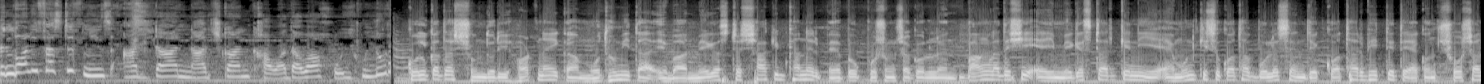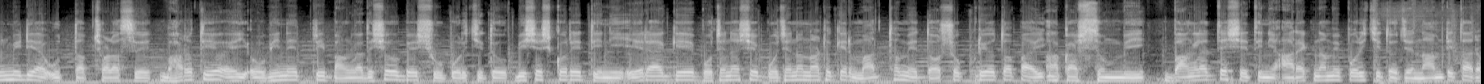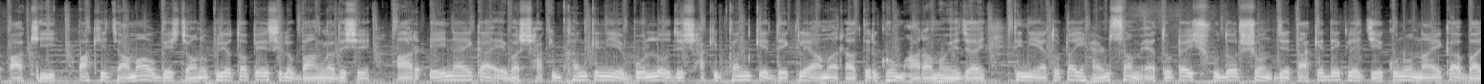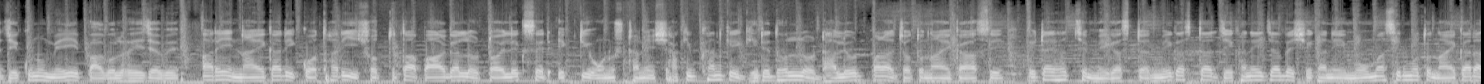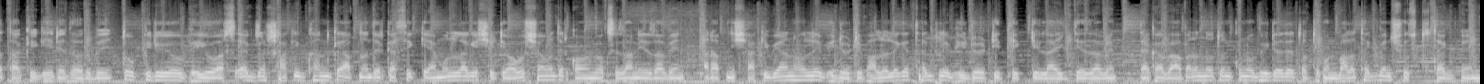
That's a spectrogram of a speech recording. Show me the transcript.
Bengali festive means আড্ডা নাচ গান খাওয়া দাওয়া হই হুল্লোড় কলকাতার সুন্দরী হট নায়িকা মধুমিতা এবার মেগাস্টার শাকিব খানের ব্যাপক প্রশংসা করলেন। বাংলাদেশি এই মেগাস্টারকে নিয়ে এমন কিছু কথা বলেছেন যে কথার ভিত্তিতে এখন সোশ্যাল মিডিয়ায় উত্তাপ ছড়াচ্ছে। ভারতীয় এই অভিনেত্রী বাংলাদেশেও বেশ সুপরিচিত। বিশেষ করে তিনি এর আগে বোঝেনা সে বোঝেনা নাটকের মাধ্যমে দর্শকপ্রিয়তা পায় আকাশচুম্বী বাংলাদেশে তিনি আরেক নামে পরিচিত যে নামটি তার পাখি। পাখি জামাও বেশ জনপ্রিয়তা পেয়েছিল বাংলাদেশে। আর এই নায়িকা এবার শাকিব খানকে নিয়ে বলল যে, শাকিব খানকে দেখলে আমার রাতের ঘুম হারাম হয়ে যায়। তিনি এতটাই হ্যান্ডসাম এতটাই সুদর্শন যে তাকে দেখলে যে কোনো নায়িকা বা যে কোনো মেয়ে পাগল হয়ে যাবে। আর এই নায়িকারই কথারই সত্যতা পাওয়া গেল টয়লেক্সের একটি অনুষ্ঠানে। শাকিব খানকে ঘিরে ধরল ঢালিউড পাড়া যত নায়িকা আছে। এটাই হচ্ছে মেগাস্টার। মেগাস্টার যেখানেই যাবে, সেখানেই মৌমাছির মতো নায়িকারা তাকে ঘিরে ধরবে। তো প্রিয় ভিউয়ার্স একজন শাকিব খানকে আপনাদের কাছে কেমন লাগে সেটি অবশ্যই আমাদের কমেন্ট বক্সে জানিয়ে যাবেন। আর আপনি সাকিব সাকিবিয়ান হলে ভিডিওটি ভালো লেগে থাকলে ভিডিওটিতে একটি লাইক দিয়ে যাবেন। দেখা হবে আবার নতুন কোনো ভিডিওতে। ততক্ষণ ভালো থাকবেন, সুস্থ থাকবেন।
